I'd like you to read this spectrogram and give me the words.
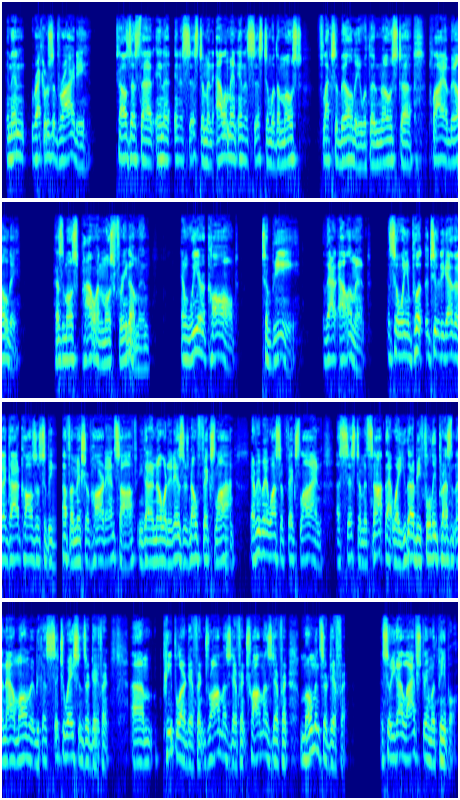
and then requisite variety tells us that in a in a system, an element in a system with the most flexibility, with the most uh, pliability, has the most power and the most freedom, and and we are called to be that element and so when you put the two together, that God calls us to be tough, a mixture of hard and soft, you got to know what it is. There's no fixed line. Everybody wants a fixed line, a system. It's not that way. You got to be fully present in the now moment because situations are different, um, people are different, drama's different, trauma's different, moments are different. And so you got to live stream with people.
